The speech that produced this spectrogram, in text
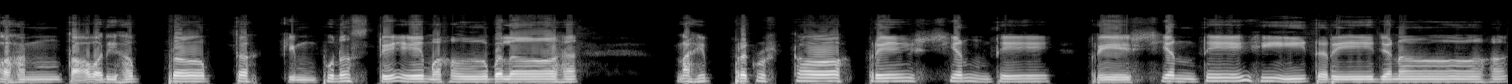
अहम् तावदिह प्राप्तः किम् पुनस्ते महाबलाः। न हि प्रकृष्टाः प्रेष्यन्ते प्रेष्यन्ते हीतरे जनाः।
